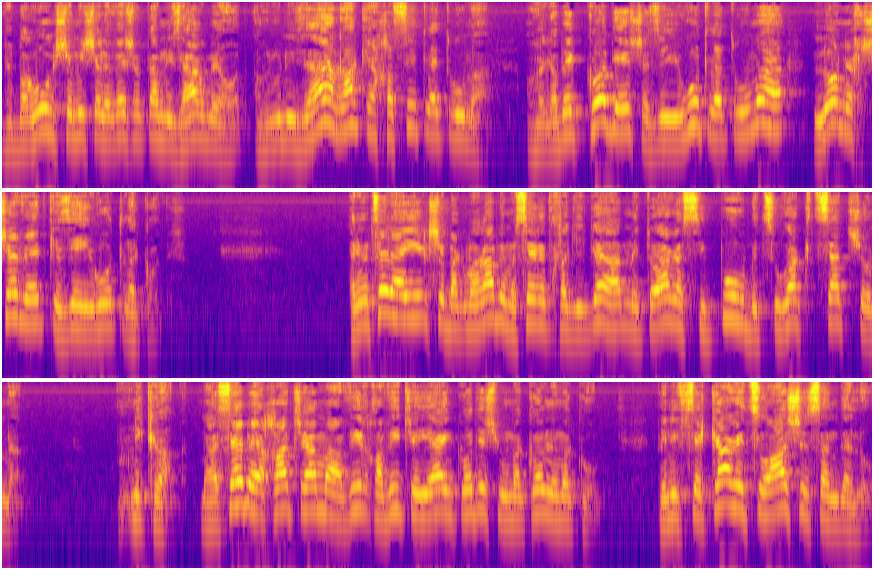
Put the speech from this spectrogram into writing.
וברור שמי שלבש אותם נזהר מאוד, אבל הוא נזהר רק יחסית לתרומה. אבל לגבי קודש, הזהירות לתרומה לא נחשבת כזהירות לקודש. אני רוצה להעיר שבגמרא במסכת חגיגה מתואר הסיפור בצורה קצת שונה. נקרא, מעשה באחד שהיה מעביר חבית של יין קודש ממקום למקום, ונפסקה רצועה של סנדלו,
